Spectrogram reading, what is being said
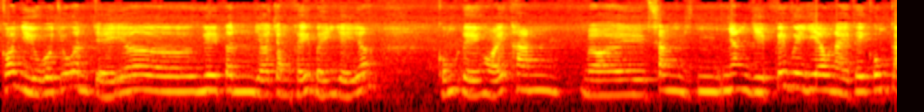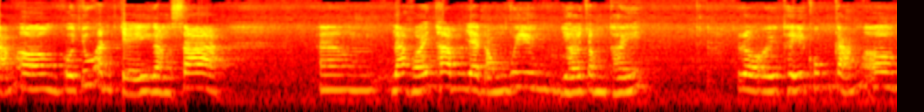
Có nhiều cô chú anh chị uh, nghi tin vợ chồng thủy bị gì á cũng điện hỏi thăm rồi săn nhân dịp cái video này thì cũng cảm ơn cô chú anh chị gần xa đã hỏi thăm và động viên vợ chồng thủy. Rồi thủy cũng cảm ơn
